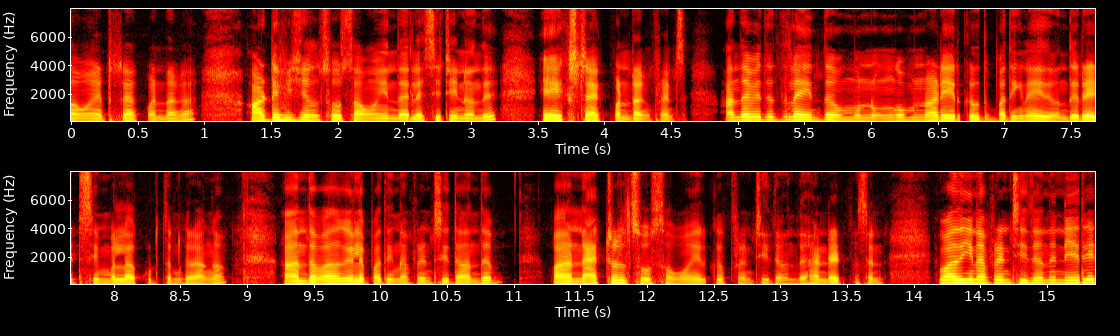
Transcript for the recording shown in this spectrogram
சோர்ஸாகவும் எக்ஸ்ட்ராக்ட் பண்ணுறாங்க ஆர்டிஃபிஷியல் சோர்ஸாகவும் இந்த லெசிட்டின் வந்து எக்ஸ்ட்ராக்ட் பண்ணுறாங்க ஃப்ரெண்ட்ஸ் அந்த விதத்தில் இந்த முன் உங்கள் முன்னாடி இருக்கிறது பார்த்திங்கன்னா இது வந்து ரெட் சிம்பிளாக கொடுத்துருக்குறாங்க அந்த வகையில் பார்த்திங்கன்னா ஃப்ரெண்ட்ஸ் இது வந்து நேச்சுரல் சோர்ஸாகவும் இருக்குது ஃப்ரெண்ட்ஸ் இது வந்து ஹண்ட்ரட் பர்சன்ட் பார்த்தீங்கன்னா ஃப்ரெண்ட்ஸ் இது வந்து நிறைய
